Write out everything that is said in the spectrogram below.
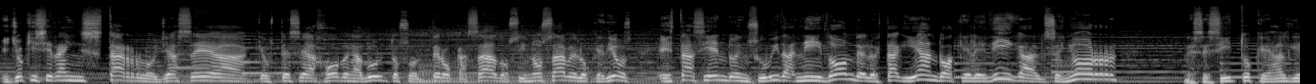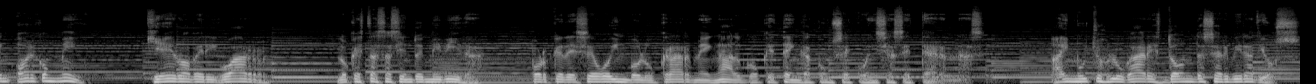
Y yo quisiera instarlo, ya sea que usted sea joven, adulto, soltero, casado, si no sabe lo que Dios está haciendo en su vida ni dónde lo está guiando, a que le diga al Señor, necesito que alguien ore conmigo. Quiero averiguar lo que estás haciendo en mi vida, porque deseo involucrarme en algo que tenga consecuencias eternas. Hay muchos lugares donde servir a Dios.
